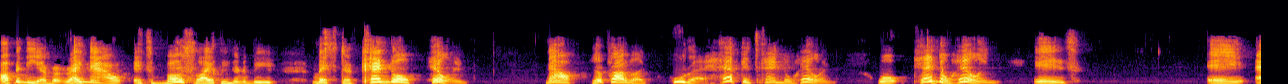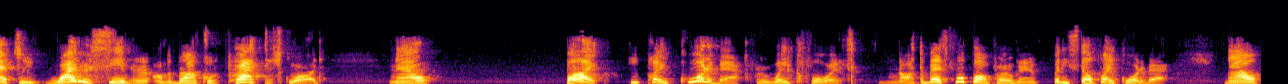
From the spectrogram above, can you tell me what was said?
up in the air, but right now it's most likely going to be Mr. Kendall Hinton. Now, you're probably like, who the heck is Kendall Hinton? Well, Kendall Hinton is a actually wide receiver on the Broncos practice squad. Now, but he played quarterback for Wake Forest. Not the best football program, but he still played quarterback. Now,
